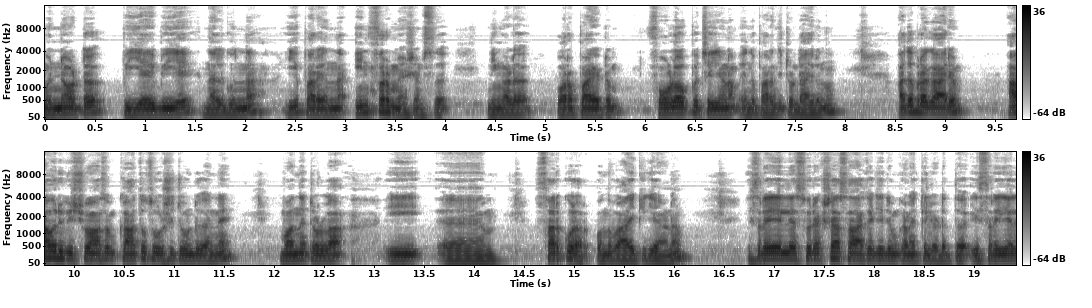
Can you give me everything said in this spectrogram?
മുന്നോട്ട് പി ഐ ബി എ നൽകുന്ന ഈ പറയുന്ന ഇൻഫർമേഷൻസ് നിങ്ങൾ ഉറപ്പായിട്ടും ഫോളോ അപ്പ് ചെയ്യണം എന്ന് പറഞ്ഞിട്ടുണ്ടായിരുന്നു. അത് പ്രകാരം ആ ഒരു വിശ്വാസം കാത്തു സൂക്ഷിച്ചുകൊണ്ട് തന്നെ വന്നിട്ടുള്ള ഈ സർക്കുലർ ഒന്ന് വായിക്കുകയാണ്. ഇസ്രയേലിലെ സുരക്ഷാ സാഹചര്യം കണക്കിലെടുത്ത് ഇസ്രയേൽ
